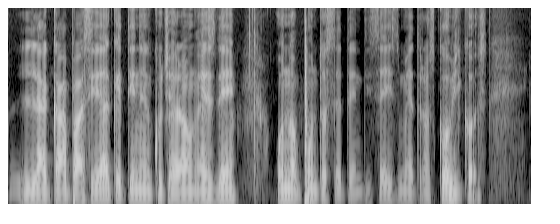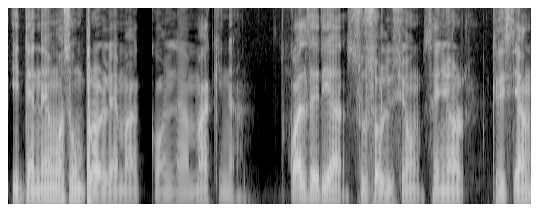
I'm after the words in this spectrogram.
La capacidad que tiene el cucharón es de 1.76 metros cúbicos y tenemos un problema con la máquina. ¿Cuál sería su solución, señor Cristian?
